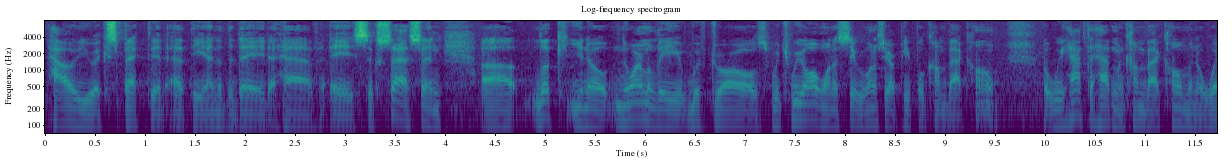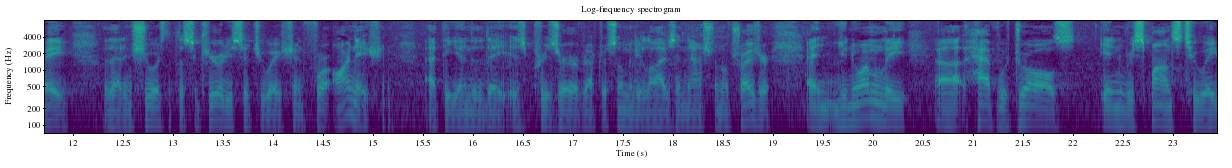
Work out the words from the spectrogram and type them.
how you expected at the end of the day to have a success. And uh, look, you know, normally withdrawals, which we all want to see. We want to see our people come back home. But we have to have them come back home in a way that ensures that the security situation for our nation at the end of the day is preserved after so many lives and national treasure. And you normally uh, have withdrawals in response to a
